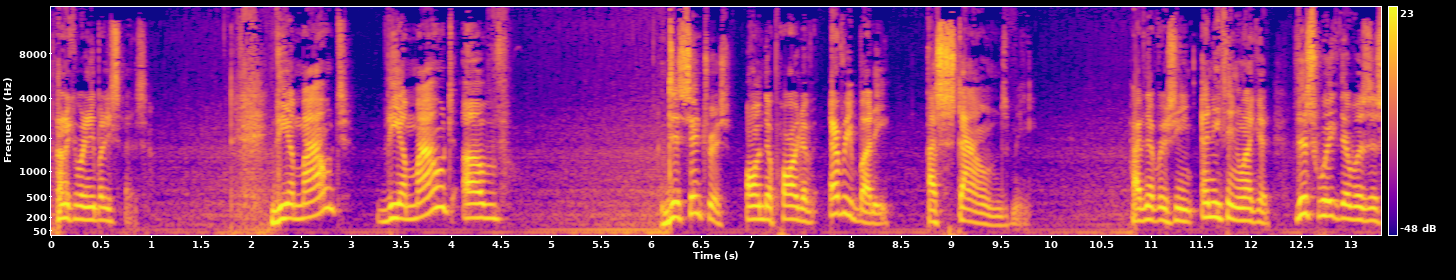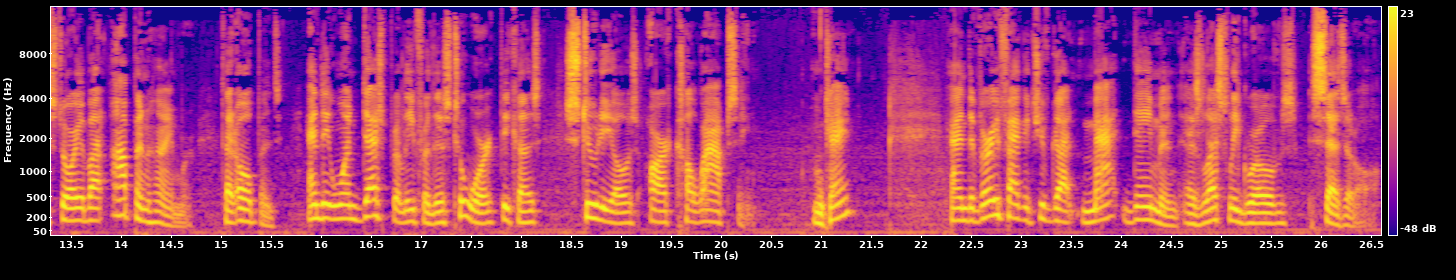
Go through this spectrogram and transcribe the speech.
I don't care what anybody says. The amount the amount of disinterest on the part of everybody astounds me. I've never seen anything like it. This week there was a story about Oppenheimer that opens, and they want desperately for this to work because studios are collapsing. Okay? And the very fact that you've got Matt Damon as Leslie Groves says it all.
